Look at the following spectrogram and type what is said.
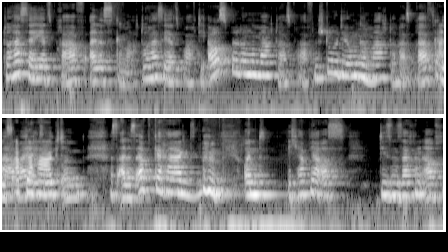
du hast ja jetzt brav alles gemacht. Du hast ja jetzt brav die Ausbildung gemacht, du hast brav ein Studium mhm. gemacht, du hast brav alles abgehakt und hast alles abgehakt. Mhm. Und ich habe ja aus diesen Sachen auch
